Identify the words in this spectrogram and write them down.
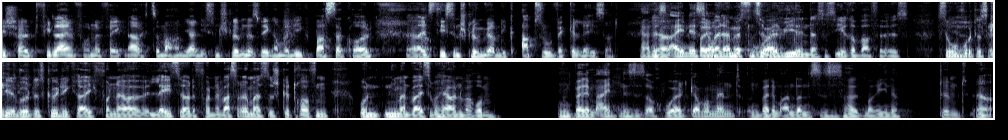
ist halt viel einfacher, eine Fake-Nachricht zu machen. Ja, die sind schlimm, deswegen haben wir die Buster called, Ja. als die sind schlimm. Wir haben die absolut weggelasert. Ja, das Ja, eine ist weil- ja auch Weil da müssen sie revealen, dass es ihre Waffe ist. So Ja, wurde, das, wurde das Königreich von der Laser oder von der was auch immer es ist getroffen und niemand weiß woher und warum. Und bei dem einen ist es auch World Government und bei dem anderen ist es halt Marine. Stimmt, ja.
